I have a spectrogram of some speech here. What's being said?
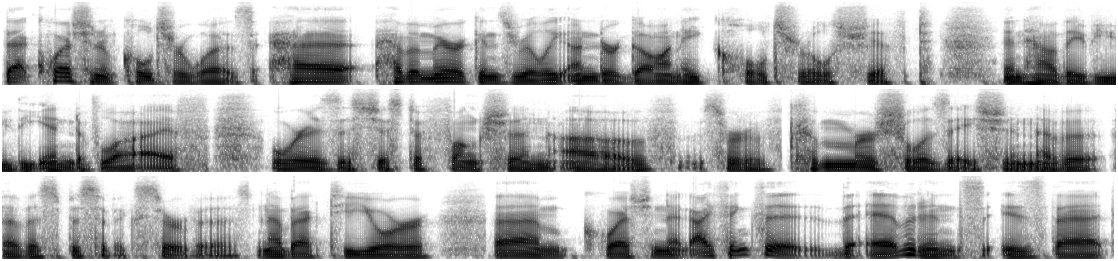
that question of culture was ha, have Americans really undergone a cultural shift in how they view the end of life, or is this just a function of sort of commercialization of a of a specific service? Now back to your um, question, I think that the evidence is that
